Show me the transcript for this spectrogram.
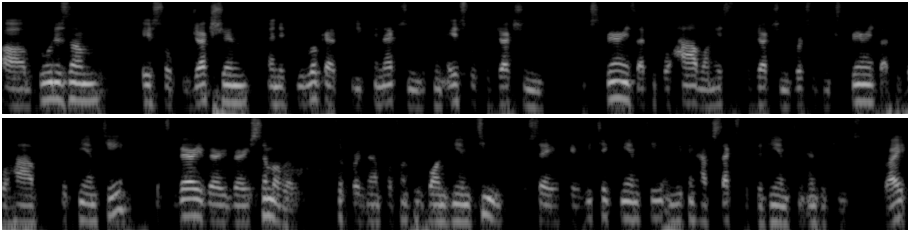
Uh, Buddhism, astral projection, and if you look at the connection between astral projection experience that people have on astral projection versus the experience that people have with DMT, it's very, very, very similar. So, for example, some people on DMT will say, okay, we take DMT and we can have sex with the DMT entities, right?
